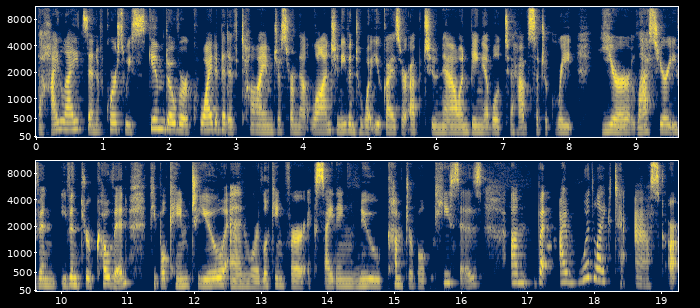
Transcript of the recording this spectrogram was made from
the highlights. And of course, we skimmed over quite a bit of time just from that launch and even to what you guys are up to now and being able to have such a great year last year even even through covid people came to you and were looking for exciting new comfortable pieces um, but i would like to ask are,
